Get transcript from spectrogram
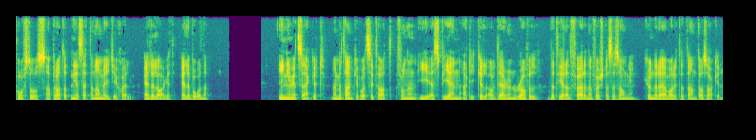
påstås ha pratat nedsättande om AJ själv, eller laget, eller båda. Ingen vet säkert, men med tanke på ett citat från en ESPN-artikel av Darren Rovell daterad före den första säsongen kunde det ha varit ett antal saker.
